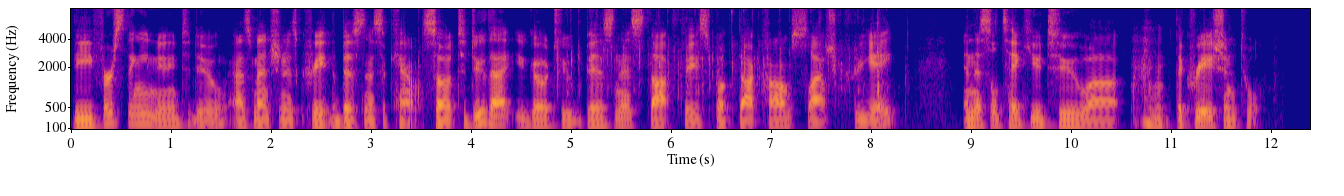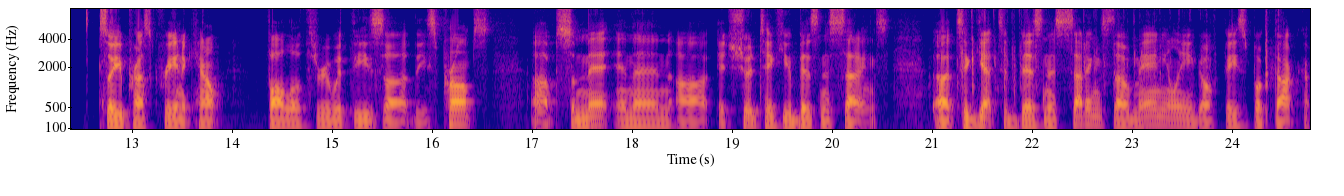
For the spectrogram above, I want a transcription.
The first thing you need to do, as mentioned, is create the business account. So to do that, you go to business.facebook.com slash create, and this will take you to uh, the creation tool. So you press create an account, follow through with these, uh, these prompts, uh, submit, and then uh, it should take you business settings. Uh, to get to business settings, though, manually you go facebook.com,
